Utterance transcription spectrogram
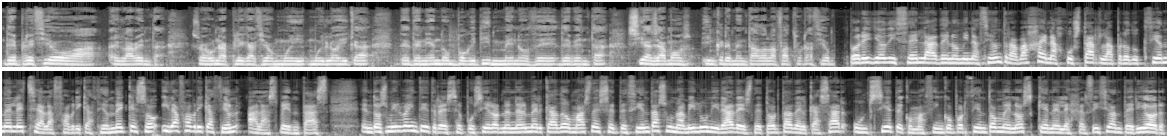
de precio en la venta. Eso es una explicación muy, muy lógica de teniendo un poquitín menos de, de venta si hayamos incrementado la facturación. Por ello, dice, la denominación trabaja en ajustar la producción de leche a la fabricación de queso y la fabricación a las ventas. En 2023 se pusieron en el mercado más de 701.000 unidades de torta del casar, un 7,5% menos que en el ejercicio anterior.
